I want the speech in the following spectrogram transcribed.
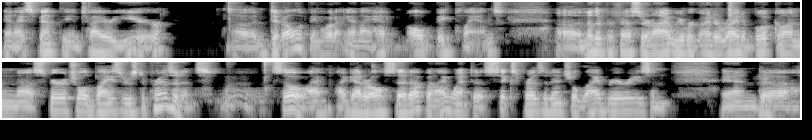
and I spent the entire year uh, developing what, I, and I had all big plans. Uh, another professor and I, we were going to write a book on uh, spiritual advisors to presidents. Mm. So I, I got it all set up, and I went to six presidential libraries, and and, mm.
